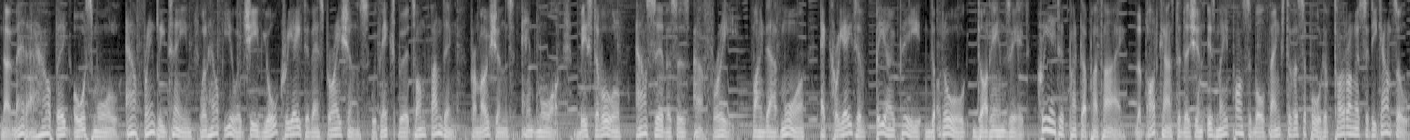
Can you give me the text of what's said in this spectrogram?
no matter how big or small. Our friendly team will help you achieve your creative aspirations with experts on funding, promotions, and more. Best of all, our services are free. Find out more at creativebop.org.nz. Creative Patapatai, the podcast edition, is made possible thanks to the support of Tauranga City Council,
